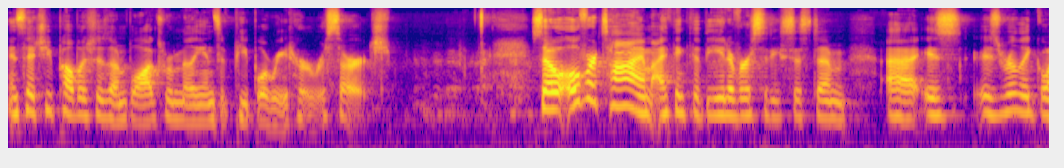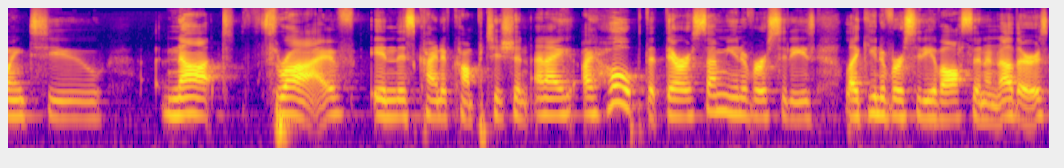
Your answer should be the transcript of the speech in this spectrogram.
Instead, she publishes on blogs where millions of people read her research. So over time, I think that the university system uh, is, is really going to not thrive in this kind of competition. And I, I, hope that there are some universities, like University of Austin and others,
